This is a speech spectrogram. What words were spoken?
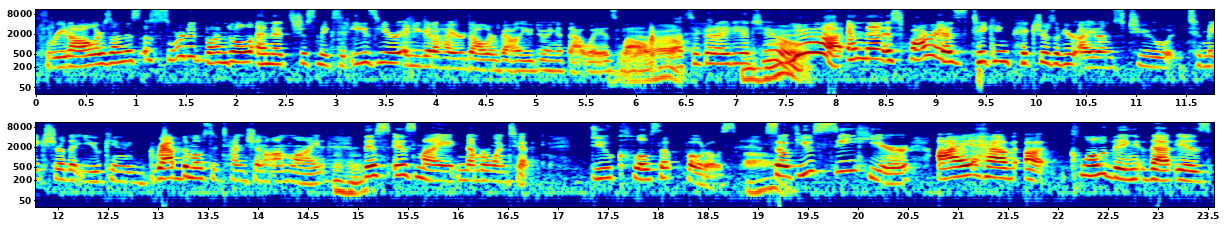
$3 on this assorted bundle, and it just makes it easier and you get a higher dollar value doing it that way as well. Yeah. That's a good idea too. Mm-hmm. Yeah, and then as far as taking pictures of your items to to make sure that you can grab the most attention online, mm-hmm. this is my number one tip do close up photos. Oh. So if you see here, I have uh, clothing that is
